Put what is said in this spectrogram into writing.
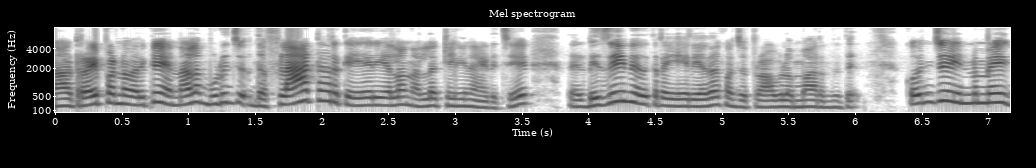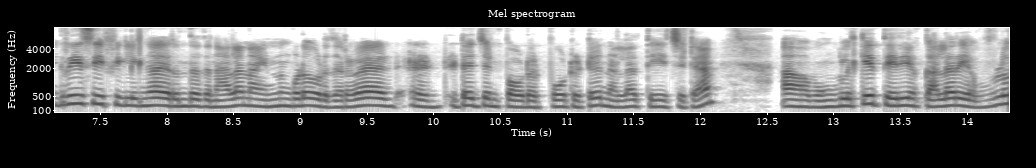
நான் ட்ரை பண்ண வரைக்கும் என்னால் முடிஞ்சு இந்த ஃப்ளாட்டாக இருக்க ஏரியாலாம் நல்லா க்ளீன் ஆகிடுச்சு இந்த டிசைன் இருக்கிற ஏரியா தான் கொஞ்சம் ப்ராப்ளமாக இருந்தது. கொஞ்சம் இன்னுமே க்ரீஸி ஃபீலிங்காக இருந்ததுனால நான் இன்னும் கூட ஒரு தடவை டிட்டர்ஜென்ட் பவுடர் போட்டுட்டு நல்லா தேய்ச்சிட்டேன். உங்களுக்கே தெரியும் கலர் எவ்வளோ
